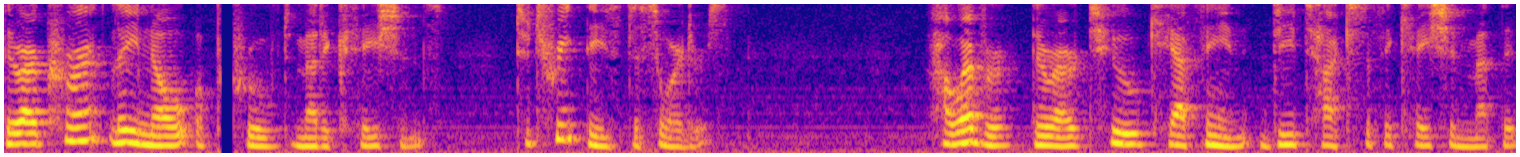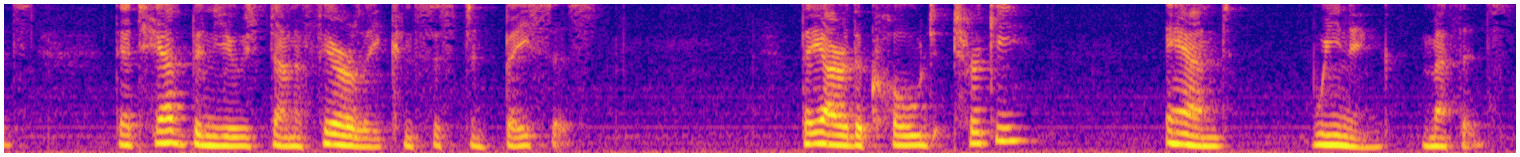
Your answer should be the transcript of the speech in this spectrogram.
there are currently no approved medications to treat these disorders. However, there are two caffeine detoxification methods that have been used on a fairly consistent basis. They are the cold turkey and weaning methods.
